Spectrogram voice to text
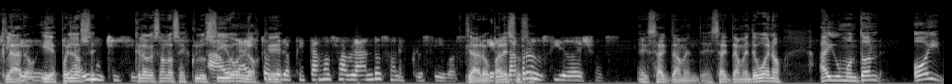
Claro, Eh, y después que los, muchísimos. creo que son los exclusivos Ahora, los estos que... de los que estamos hablando son exclusivos. Claro, que para los eso han sí. producido ellos. Exactamente, exactamente. Bueno, hay un montón. Hoy,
